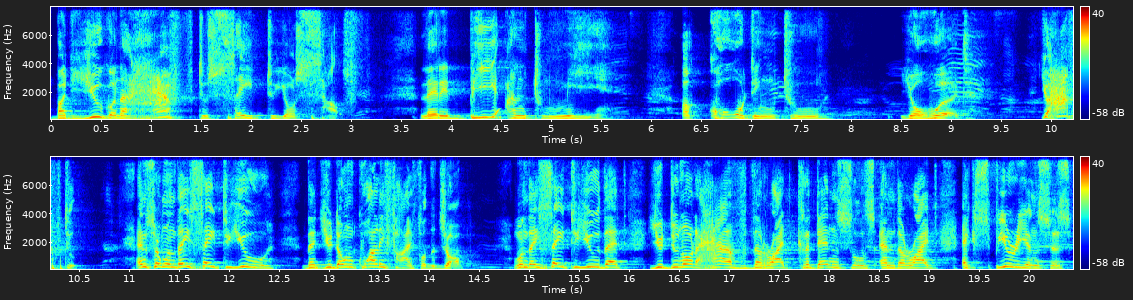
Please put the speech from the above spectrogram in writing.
But you're gonna have to say to yourself, let it be unto me according to your word. You have to. And so when they say to you that you don't qualify for the job, when they say to you that you do not have the right credentials and the right experiences,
